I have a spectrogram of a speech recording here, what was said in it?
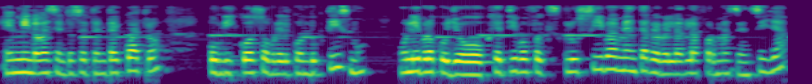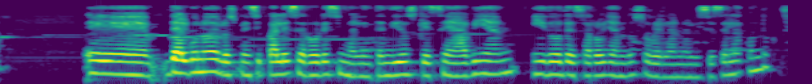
En 1974 publicó sobre el conductismo, un libro cuyo objetivo fue exclusivamente revelar la forma sencilla eh, de algunos de los principales errores y malentendidos que se habían ido desarrollando sobre el análisis de la conducta.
